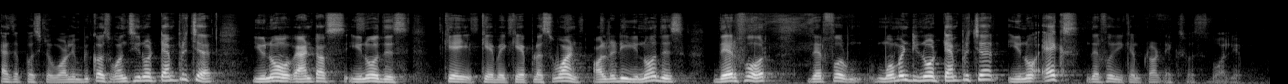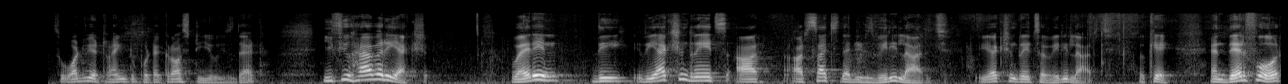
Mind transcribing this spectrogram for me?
as a percent of volume because once you know temperature you know Van 't Hoff's you know this k k by k plus 1 already you know this therefore, therefore, moment you know temperature you know x therefore, you can plot x versus volume. So, what we are trying to put across to you is that if you have a reaction wherein the reaction rates are, are such that it is very large reaction rates are very large okay. and therefore,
